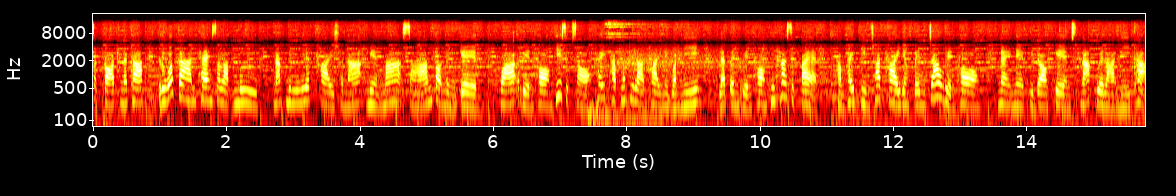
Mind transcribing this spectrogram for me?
สกอตนะคะ หรือว่าการแทงสลับมือนักบิลเลียดไทยชนะเมียนมา3ต่อ 1 เกม คว้าเหรียญทองที่ 12 ให้ทัพนักกีฬาไทยในวันนี้ และเป็นเหรียญทองที่ 58ทำให้ทีมชาติไทยยังเป็นเจ้าเหรียญทองในเนปิดอร์เกมส์ณเวลานี้ค่ะ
